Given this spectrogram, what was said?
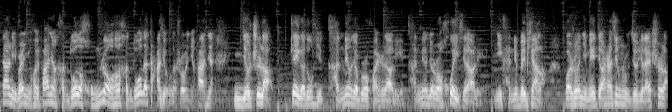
但里边你会发现很多的红肉和很多的大酒的时候，你发现你就知道这个东西肯定就不是怀石料理，肯定就是会席料理，你肯定被骗了，或者说你没调查清楚就去来吃了。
